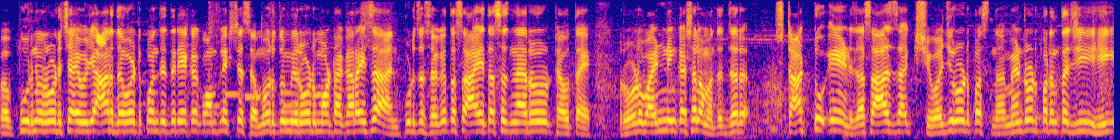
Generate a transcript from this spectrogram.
पूर्ण रोडच्या ऐवजी अर्धवट कोणत्या तरी एका कॉम्प्लेक्सच्या समोर तुम्ही रोड मोठा करायचा आणि पुढचं सगळं तसं आहे तसंच नॅरो ठेवताय. रोड वाइंडिंग कशाला म्हणतात? जर स्टार्ट टू एंड जसं आज शिवाजी रोडपासून मेन रोडपर्यंत जी ही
